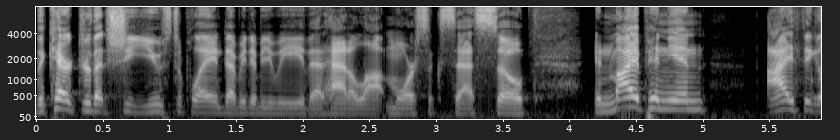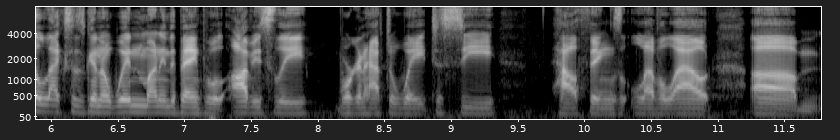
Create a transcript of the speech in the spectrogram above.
the character that she used to play in WWE that had a lot more success. So, in my opinion, I think Alexa's going to win Money in the Bank. But obviously, we're going to have to wait to see how things level out. Um,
